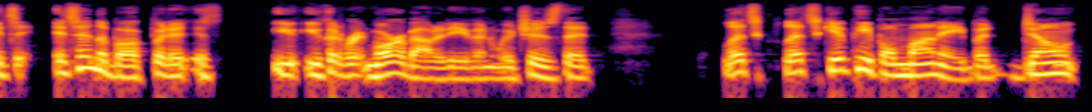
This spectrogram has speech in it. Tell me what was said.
it's it's in the book, but it, it's you, you could have written more about it even, which is that let's let's give people money, but don't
